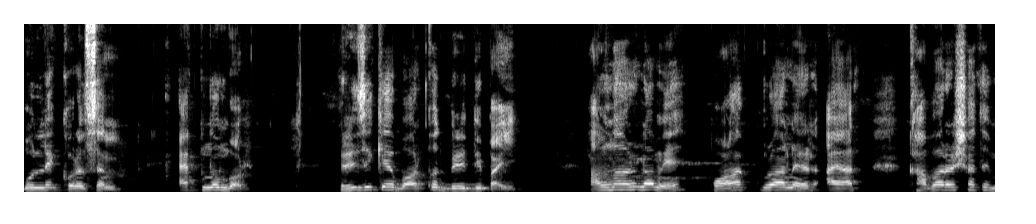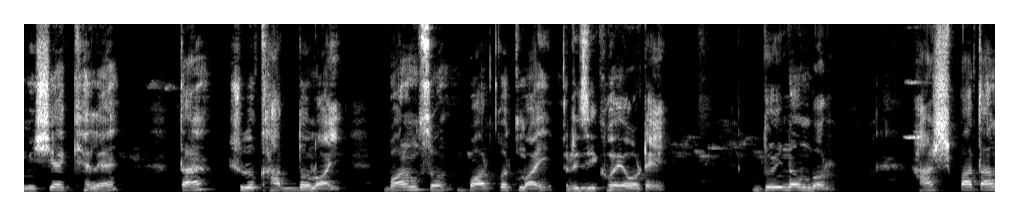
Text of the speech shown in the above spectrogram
উল্লেখ করেছেন। এক নম্বর, রিজিকে বরকত বৃদ্ধি পায়। আল্লাহর নামে পড়া কোরআনের আয়াত খাবারের সাথে মিশিয়ে খেলে তা শুধু খাদ্য নয়, বরঞ্চ বরকতময় রিজিক হয়ে ওঠে। দুই নম্বর, হাসপাতাল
